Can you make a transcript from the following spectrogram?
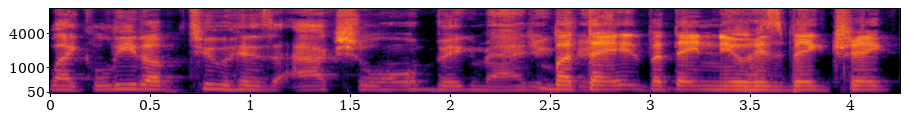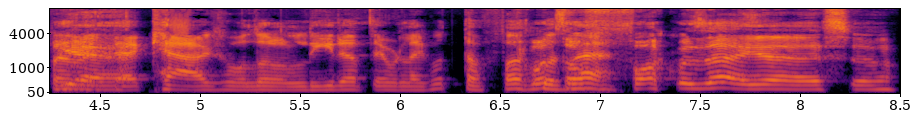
like lead up to his actual big magic. but trick. they but they knew his big trick, but like that casual little lead up, they were like, What the fuck was that? what was the that? fuck was that? Yeah, so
